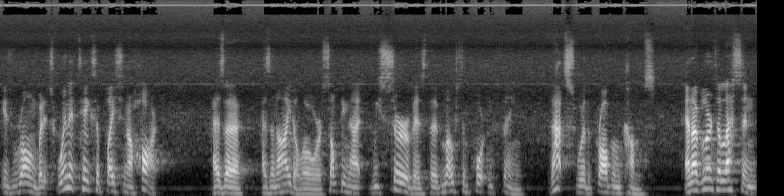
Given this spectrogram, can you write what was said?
is wrong, but it's when it takes a place in our heart as a as an idol or something that we serve as the most important thing. That's where the problem comes. And I've learned a lesson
